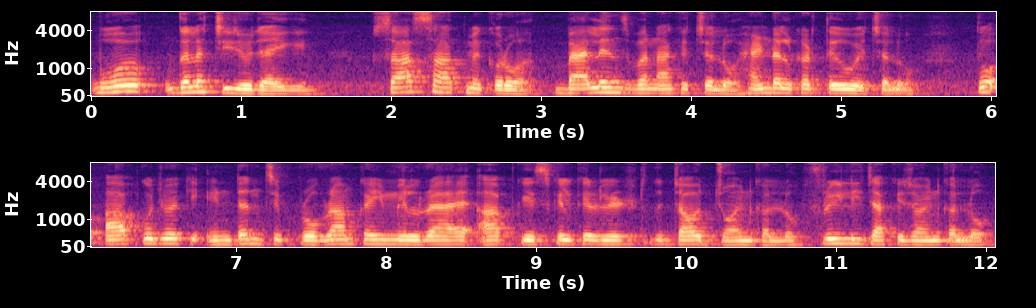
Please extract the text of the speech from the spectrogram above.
वो गलत चीज़ हो जाएगी। साथ साथ में करो बैलेंस बना के चलो हैंडल करते हुए चलो। तो आपको जो है कि इंटर्नशिप प्रोग्राम कहीं मिल रहा है, आपके स्किल के रिलेटेड तो जाओ ज्वाइन कर लो फ्रीली जाके ज्वाइन कर लो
